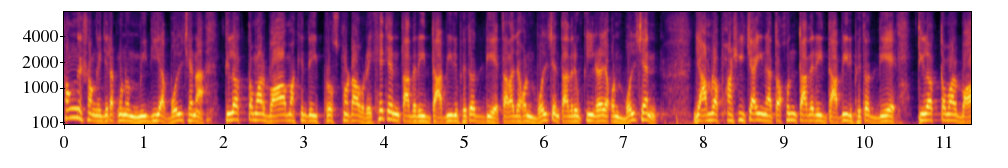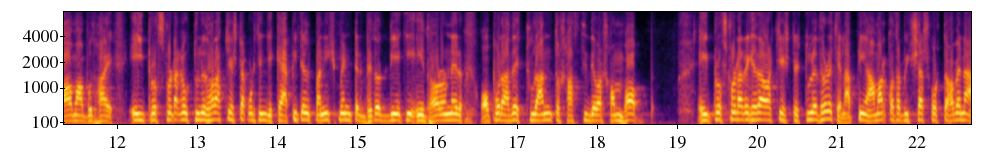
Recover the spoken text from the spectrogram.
সঙ্গে সঙ্গে যেটা কোনো মিডিয়া বলছে না তিলোত্তমার বাবা মা কিন্তু এই প্রশ্নটাও রেখেছেন তাদের এই দাবির ভেতর দিয়ে। তারা যখন বলছেন, তাদের উকিলরা যখন বলছেন যে আমরা ফাঁসি চাই না, তখন তাদের এই দাবির ভেতর দিয়ে তিলোত্তমার বাবা মা বোধ হয় এই প্রশ্নটাকেও তুলে ধরার চেষ্টা করছেন যে ক্যাপিটাল পানিশমেন্টের ভেতর দিয়ে কি এই ধরনের অপরাধের চূড়ান্ত শাস্তি দেওয়া সম্ভব? এই প্রশ্নটা রেখে দেওয়ার চেষ্টা, তুলে ধরেছেন? আপনি আমার কথা বিশ্বাস করতে হবে না।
